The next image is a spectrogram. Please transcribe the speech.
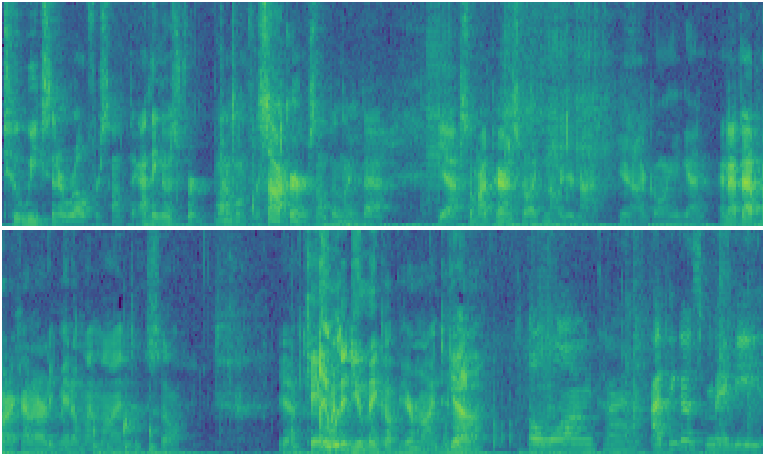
two weeks in a row for something. I think it was for one of them for soccer, Soccer. or something like that. Yeah, so my parents were like, "No, you're not. You're not going again." And at that point, I kind of already made up my mind. So, yeah. Kate, It when wa- did you make up your mind to go? Yeah. A long time. I think it was maybe.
